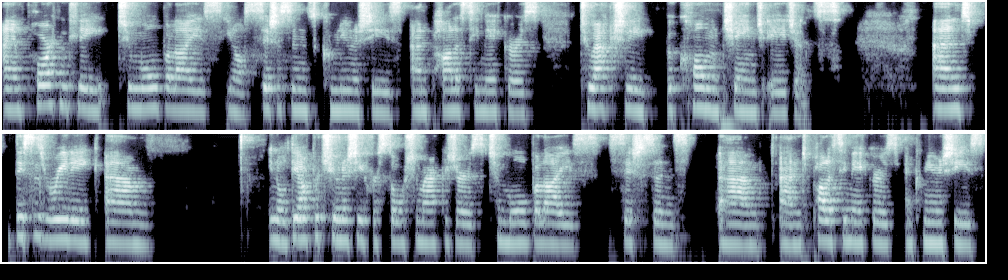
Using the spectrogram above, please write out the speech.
and importantly, to mobilize you know, citizens, communities, and policymakers to actually become change agents. And this is really, um, you know, the opportunity for social marketers to mobilize citizens um, and policymakers and communities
